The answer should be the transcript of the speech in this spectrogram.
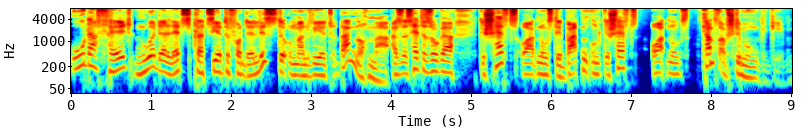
oder fällt nur der Letztplatzierte von der Liste und man wählt dann nochmal. Also es hätte sogar Geschäftsordnungsdebatten und Geschäftsordnungskampfabstimmungen gegeben.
